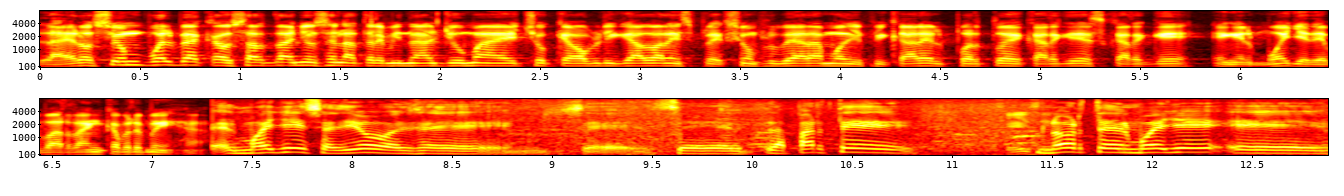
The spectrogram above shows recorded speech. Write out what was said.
La erosión vuelve a causar daños en la terminal Yuma, hecho que ha obligado a la inspección fluvial a modificar el puerto de carga y descargue en el muelle de Barranca Bermeja. El muelle se dio, la parte norte del muelle, eh,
